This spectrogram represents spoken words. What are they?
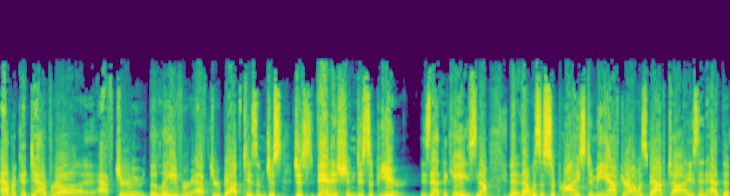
abracadabra after the laver, after baptism, just, just vanish and disappear? Is that the case? Now, that, that was a surprise to me after I was baptized and had the,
